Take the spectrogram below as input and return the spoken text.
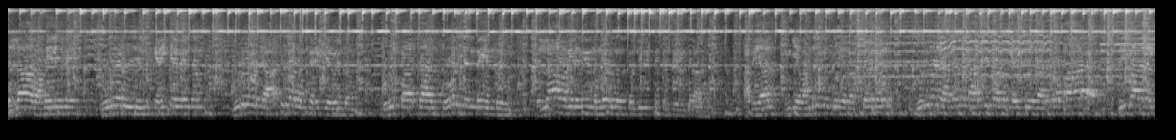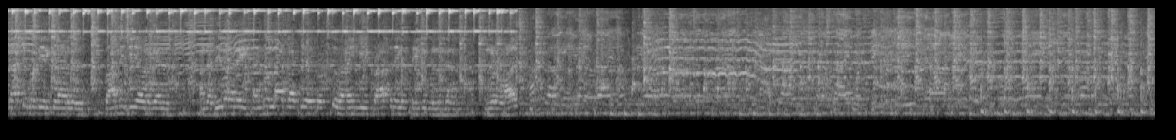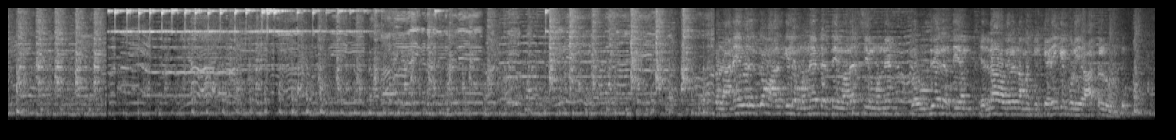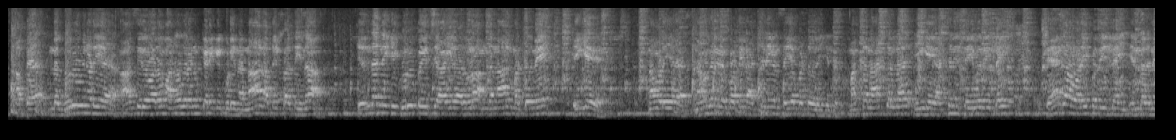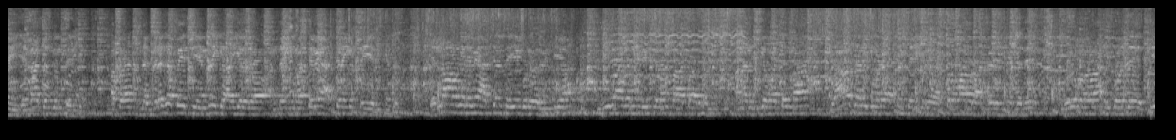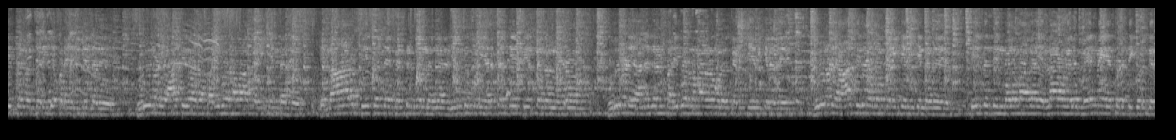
எல்லா வகையிலுமே குருவர்கள் கிடைக்க வேண்டும். குருவுடைய ஆசீர்வாதம் கிடைக்க வேண்டும். குரு பார்த்தால் தோல் நன்மை என்றும் எல்லா வகையிலுமே முன்னோர்கள் சொல்லிவிட்டு சென்றிருக்கிறார்கள். ஆகையால் இங்கே வந்திருக்கக்கூடிய பக்தர்கள் குருவுடைய அனைத்து ஆசீர்வாதம் கிடைக்கிறது அற்புதமான தீபாவளை காட்டிக் கொண்டிருக்கிறார்கள். சுவாமிஜி அவர்கள் அந்த தீபாவளை கண்டுள்ளா காட்சியை தொட்டு வணங்கி பிரார்த்தனைகள் செய்து கொள்ளுங்கள். உங்களோட வாழ்க்கை அவர்கள் வாழ்க்கையில முன்னேற்றத்தையும் வளர்ச்சியும் முன்னேற்ற உத்வேகத்தையும் எல்லா வகையிலும் நமக்கு கிடைக்கக்கூடிய ஆற்றல் உண்டு. அப்ப இந்த குருவினுடைய ஆசீர்வாதம் அனுகரனும் கிடைக்கக்கூடிய இந்த நாள் அப்படின்னு பாத்தீங்கன்னா எந்த அன்னைக்கு குரு பயிற்சி ஆகிறார்களோ அந்த நாள் மட்டுமே இங்கே நம்முடைய நவகிரக கோட்டையில் அர்ச்சனைகள் செய்யப்பட்டு வருகின்றது. மற்ற நாட்கள்ல இங்கே அர்ச்சனை செய்வதில்லை தேங்காய் உடைப்பது இல்லை என்பதனை எல்லாத்துக்கும் தெரியும். அப்ப இந்த கிரக பயிற்சி என்றைக்கு ஆகிறதோ அன்றைக்கு மட்டுமே அர்ச்சனைகள் செய்ய இருக்கின்றது. எல்லா வகையிலுமே அர்ச்சனை செய்யக்கூடிய ஒரு விஷயம். தீபாவளி வீட்டிலும் பார்ப்பார்கள். ஆனால் இங்கே மட்டும்தான் யாகசாலைக்கு கூட அர்ச்சனை செய்யக்கூடிய அற்புதமான ஒரு ஆற்றல் இருக்கின்றது. குரு பகவான் இப்பொழுது தீர்த்தங்கள் தெரிவிக்கப்பட இருக்கின்றது. குருவினுடைய ஆசீர்வாதம் பரிபூர்ணமாக இருக்கின்றது எல்லாரும் தீர்த்தத்தை பெற்றுக் கொள்ளுங்கள். இருக்கக்கூடிய இடத்திற்கே தீர்த்தங்கள் வரும் குருவினுடைய அனுகிரகம் பரிபூர்ணமாக உங்களுக்கு கிடைக்க இருக்கிறது குருவினுடைய ஆசீர்வாதம் கிடைக்க இருக்கின்றது தீர்த்தத்தின் மூலமாக எல்லா வகையிலும் மேன்மை ஏற்படுத்தி கொடுக்க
